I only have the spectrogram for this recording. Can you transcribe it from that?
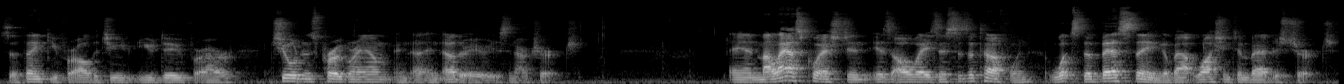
So thank you for all that you, you do for our children's program and, uh, and other areas in our church. And my last question is always this is a tough one. What's the best thing about Washington Baptist Church?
